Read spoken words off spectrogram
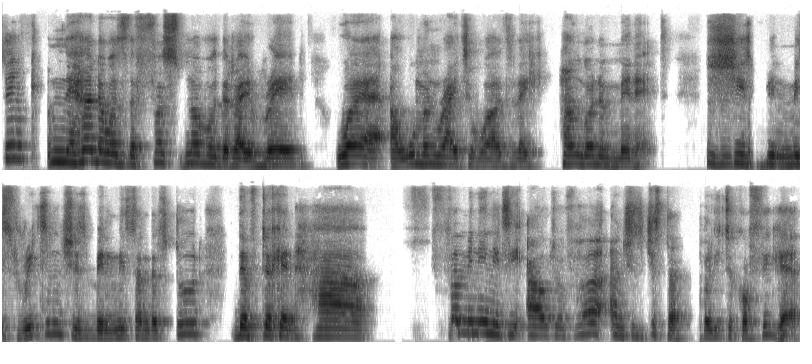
think Nehanda was the first novel that I read where a woman writer was like, hang on a minute. Mm-hmm. She's been miswritten, she's been misunderstood. They've taken her femininity out of her, and she's just a political figure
